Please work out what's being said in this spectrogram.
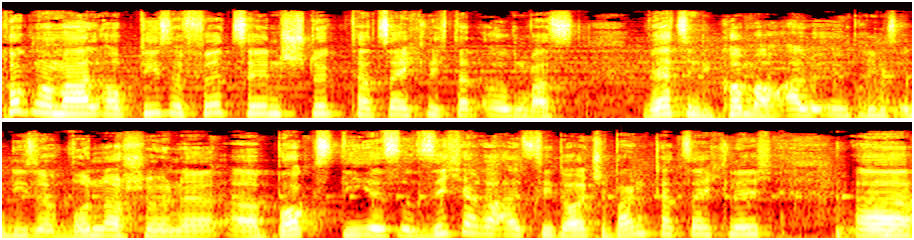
gucken wir mal, ob diese 14 Stück tatsächlich dann irgendwas wert sind. Die kommen auch alle übrigens in diese wunderschöne äh, Box. Die ist sicherer als die Deutsche Bank tatsächlich. Äh,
